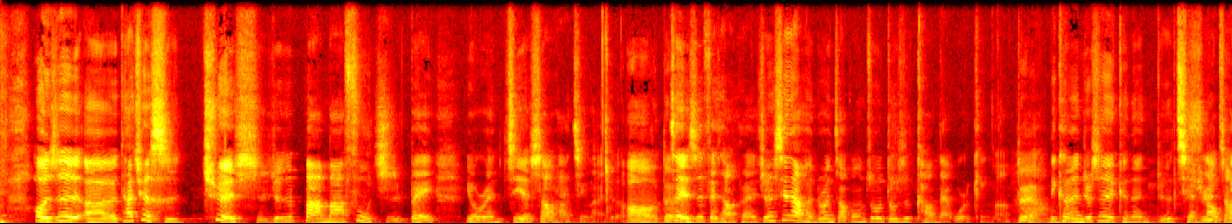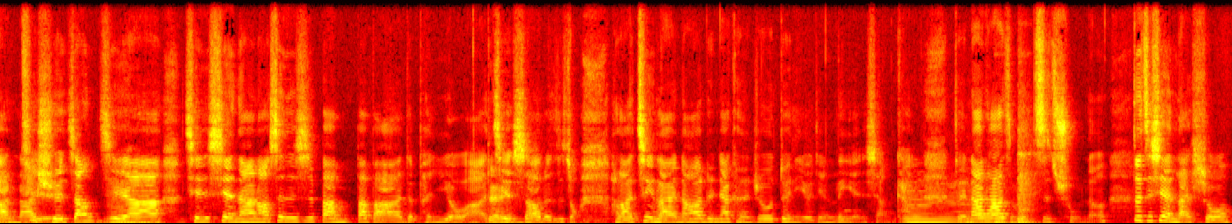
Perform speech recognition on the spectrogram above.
或者是呃，他确实。确实，就是爸妈父执辈有人介绍他进来的，哦，对，这也是非常可能。就是现在有很多人找工作都是靠 networking 嘛，对啊，你可能就是可能，比如说前老板啊、学长姐啊、牵线啊，然后甚至是爸爸爸的朋友啊介绍的这种，好了进来，然后人家可能就对你有点另眼相看，嗯，对，那他要怎么自处呢？对这些人来说，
